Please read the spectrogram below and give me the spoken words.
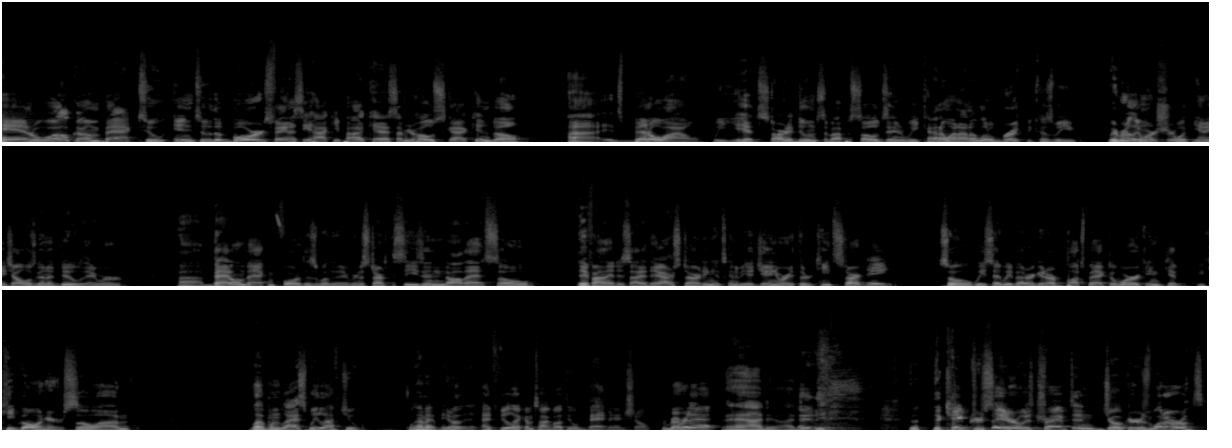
And welcome back to Into the Boards Fantasy Hockey Podcast. I'm your host, Scott Kinville. Uh, it's been a while. We had started doing some episodes and we kind of went on a little break because we, we really weren't sure what the NHL was going to do. They were uh, battling back and forth as whether they were going to start the season and all that. So they finally decided they are starting. It's going to be a January 13th start date. So we said we better get our butts back to work and keep, keep going here. So um, when last we left you, I, you know, I feel like I'm talking about the old Batman show. Remember that? Yeah, I do. I do. the, the Cape Crusader was trapped in Joker's whatever it was.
